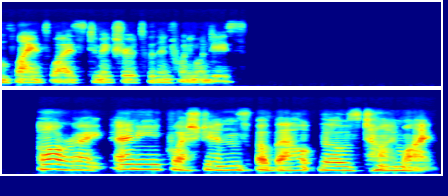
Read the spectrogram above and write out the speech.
compliance wise to make sure it's within 21 days. All right, any questions about those timelines?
